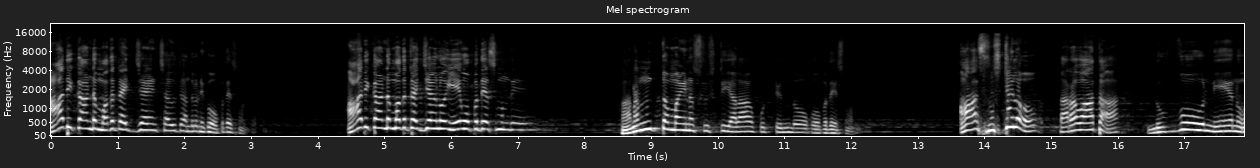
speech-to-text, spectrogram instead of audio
ఆదికాండం మొదటి అధ్యాయం చదివితే అందులో నీకు ఉపదేశం ఉంటుంది. ఆదికాండం మొదటి అధ్యాయంలో ఏం ఉపదేశం ఉంది? అనంతమైన సృష్టి ఎలా పుట్టిందో ఒక ఉపదేశం ఉంది. ఆ సృష్టిలో తర్వాత నువ్వు నేను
